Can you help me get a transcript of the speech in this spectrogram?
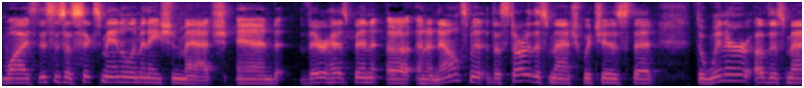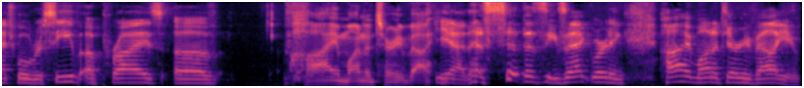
wise, this is a six man elimination match, and there has been uh, an announcement at the start of this match, which is that the winner of this match will receive a prize of High monetary value. yeah, that's that's the exact wording, high monetary value,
